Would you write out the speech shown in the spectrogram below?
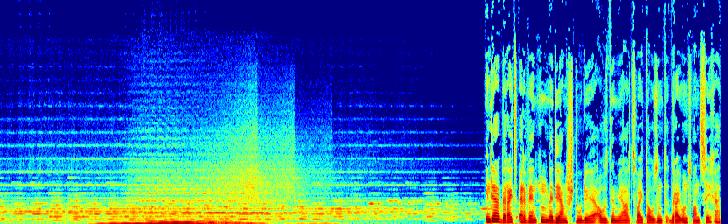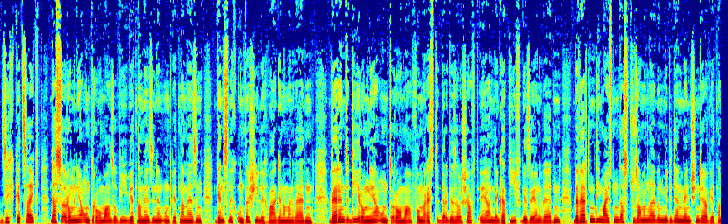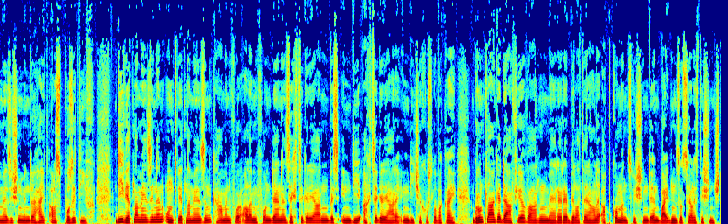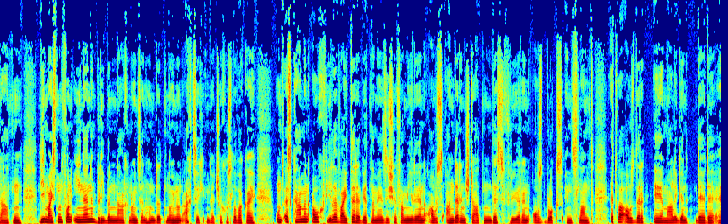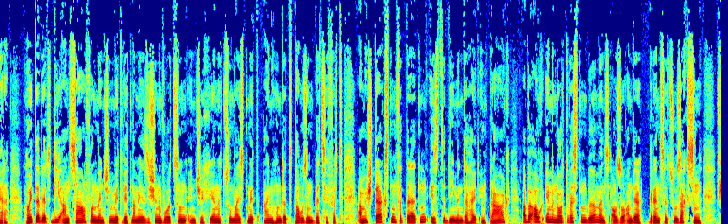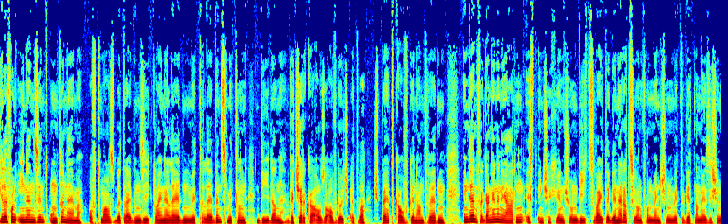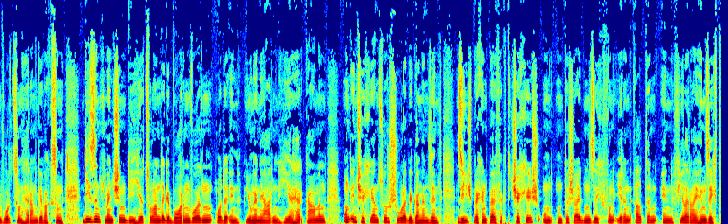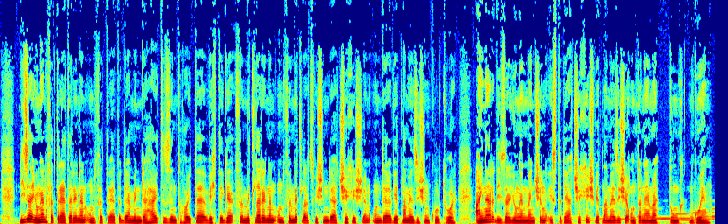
In der bereits erwähnten Median-Studie aus dem Jahr 2023 hat sich gezeigt, dass Romnia und Roma sowie Vietnamesinnen und Vietnamesen gänzlich unterschiedlich wahrgenommen werden. Während die Romnia und Roma vom Rest der Gesellschaft eher negativ gesehen werden, bewerten die meisten das Zusammenleben mit den Menschen der vietnamesischen Minderheit als positiv. Die Vietnamesinnen und Vietnamesen kamen vor allem von den 60er Jahren bis in die 80er Jahre in die Tschechoslowakei. Grundlage dafür war waren mehrere bilaterale Abkommen zwischen den beiden sozialistischen Staaten. Die meisten von ihnen blieben nach 1989 in der Tschechoslowakei und es kamen auch viele weitere vietnamesische Familien aus anderen Staaten des früheren Ostblocks ins Land, etwa aus der ehemaligen DDR. Heute wird die Anzahl von Menschen mit vietnamesischen Wurzeln in Tschechien zumeist mit 100.000 beziffert. Am stärksten vertreten ist die Minderheit in Prag, aber auch im Nordwesten Böhmens, also an der Grenze zu Sachsen. Viele von ihnen sind Unternehmer. Oftmals betreiben sie kleine Läden mit Lebensmitteln, die dann Večerka, also auf Deutsch etwa Spätkauf genannt werden. In den vergangenen Jahren ist in Tschechien schon die zweite Generation von Menschen mit vietnamesischen Wurzeln herangewachsen. Die sind Menschen, die hierzulande geboren wurden oder in jungen Jahren hierher kamen und in Tschechien zur Schule gegangen sind. Sie sprechen perfekt Tschechisch und unterscheiden sich von ihren Eltern Eltern in vielerlei Hinsicht. Diese jungen Vertreterinnen und Vertreter der Minderheit sind heute wichtige Vermittlerinnen und Vermittler zwischen der tschechischen und der vietnamesischen Kultur. Einer dieser jungen Menschen ist der tschechisch-vietnamesische Unternehmer Tung Nguyen.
